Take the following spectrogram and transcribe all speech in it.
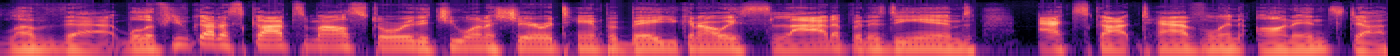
Love that. Well, if you've got a Scott Smile story that you want to share with Tampa Bay, you can always slide up in his DMs at Scott Tavlin on Insta.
